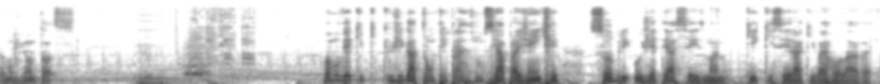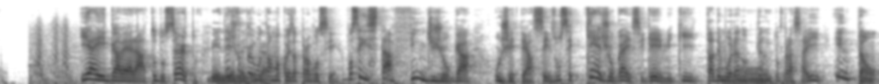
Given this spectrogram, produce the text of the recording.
Tamo juntos. Vamos ver aqui o que, que o Gigatron tem pra anunciar pra gente sobre o GTA 6, mano. O que, que será que vai rolar, velho? E aí galera, tudo certo? Beleza, Deixa eu perguntar uma coisa pra você. Você está afim de jogar o GTA 6? Você quer jogar esse game que tá demorando Muito. tanto pra sair? Então,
